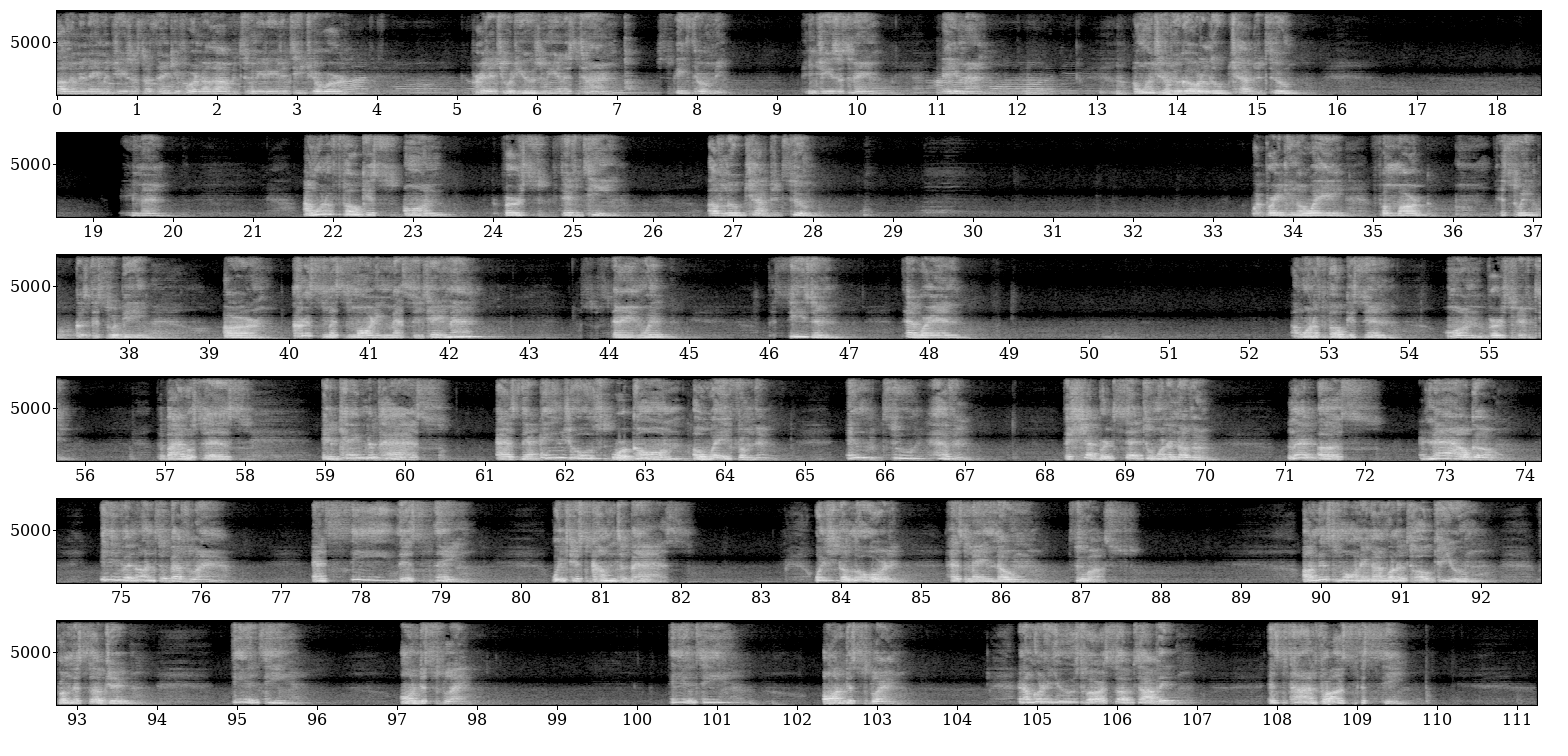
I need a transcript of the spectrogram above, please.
Father, in the name of Jesus, I thank you for another opportunity to teach your word. Pray that you would use me in this time. Speak through me. In Jesus' name, amen. I want you to go to Luke chapter 2. Amen. I want to focus on verse 15 of Luke chapter 2. Breaking away from Mark um, this week because this would be our Christmas morning message. Amen. So staying with the season that we're in. I want to focus in on verse 15. The Bible says, It came to pass as the angels were gone away from them into heaven, the shepherds said to one another, Let us now go, even unto Bethlehem, and see this thing which is come to pass, which the Lord has made known to us. On this morning, I'm going to talk to you from the subject deity on display. Deity on display. And I'm going to use for our subtopic, it's time for us to see.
